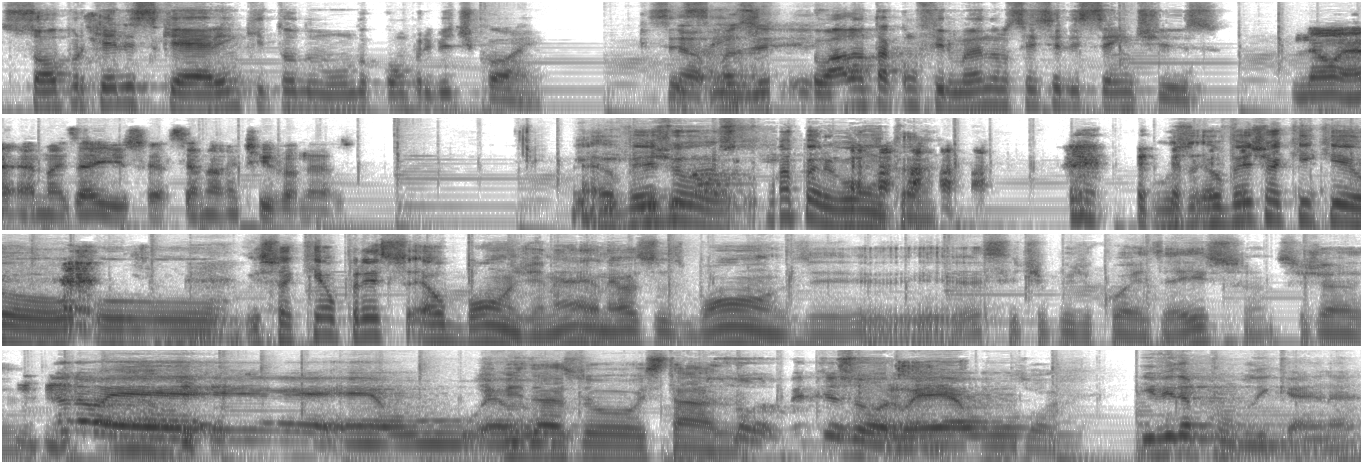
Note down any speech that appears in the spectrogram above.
só porque eles querem que todo mundo compre Bitcoin. Você não, mas... O Alan está confirmando, não sei se ele sente isso. Não, é, é mas é isso, essa é a narrativa mesmo. É, eu vejo uma pergunta. Eu vejo aqui que o, o, isso aqui é o preço, é o bonde, né? O negócio dos bonds, e, esse tipo de coisa, é isso? Você já... Uhum. Não, não, é, é, é o. É Dívidas do Estado. Tesouro, é tesouro, é o. Tesouro dívida pública, né?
